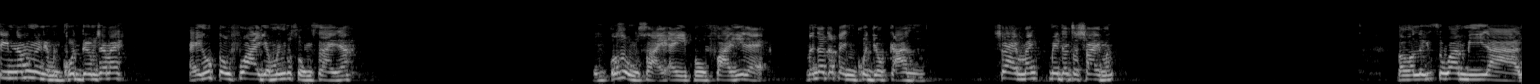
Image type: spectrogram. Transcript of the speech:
ทีมน้ำเงินเนี่ยเหมือนคนเดิมใช่ไหมไอ้รูปโปรไฟล์อย่างมันก็สงสัยนะ ผมก็สงสัยไอ้โปรไฟล์นี่แหละ มันน่าจะเป็นคนเดียวกัน ใช่ไหมไม่น่าจะใช่มั้งตอนนี้รู้สึกว่ามีด่าน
